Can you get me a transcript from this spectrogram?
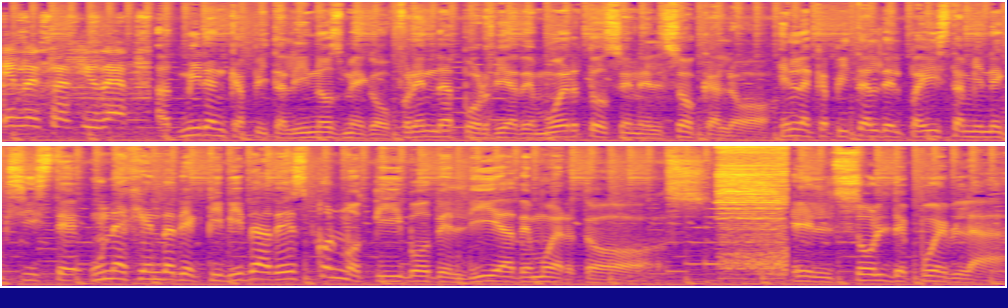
en nuestra ciudad. Admiran capitalinos mega ofrenda por Día de Muertos en el Zócalo. En la capital del país también existe una agenda de actividades con motivo del Día de Muertos. El Sol de Puebla.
